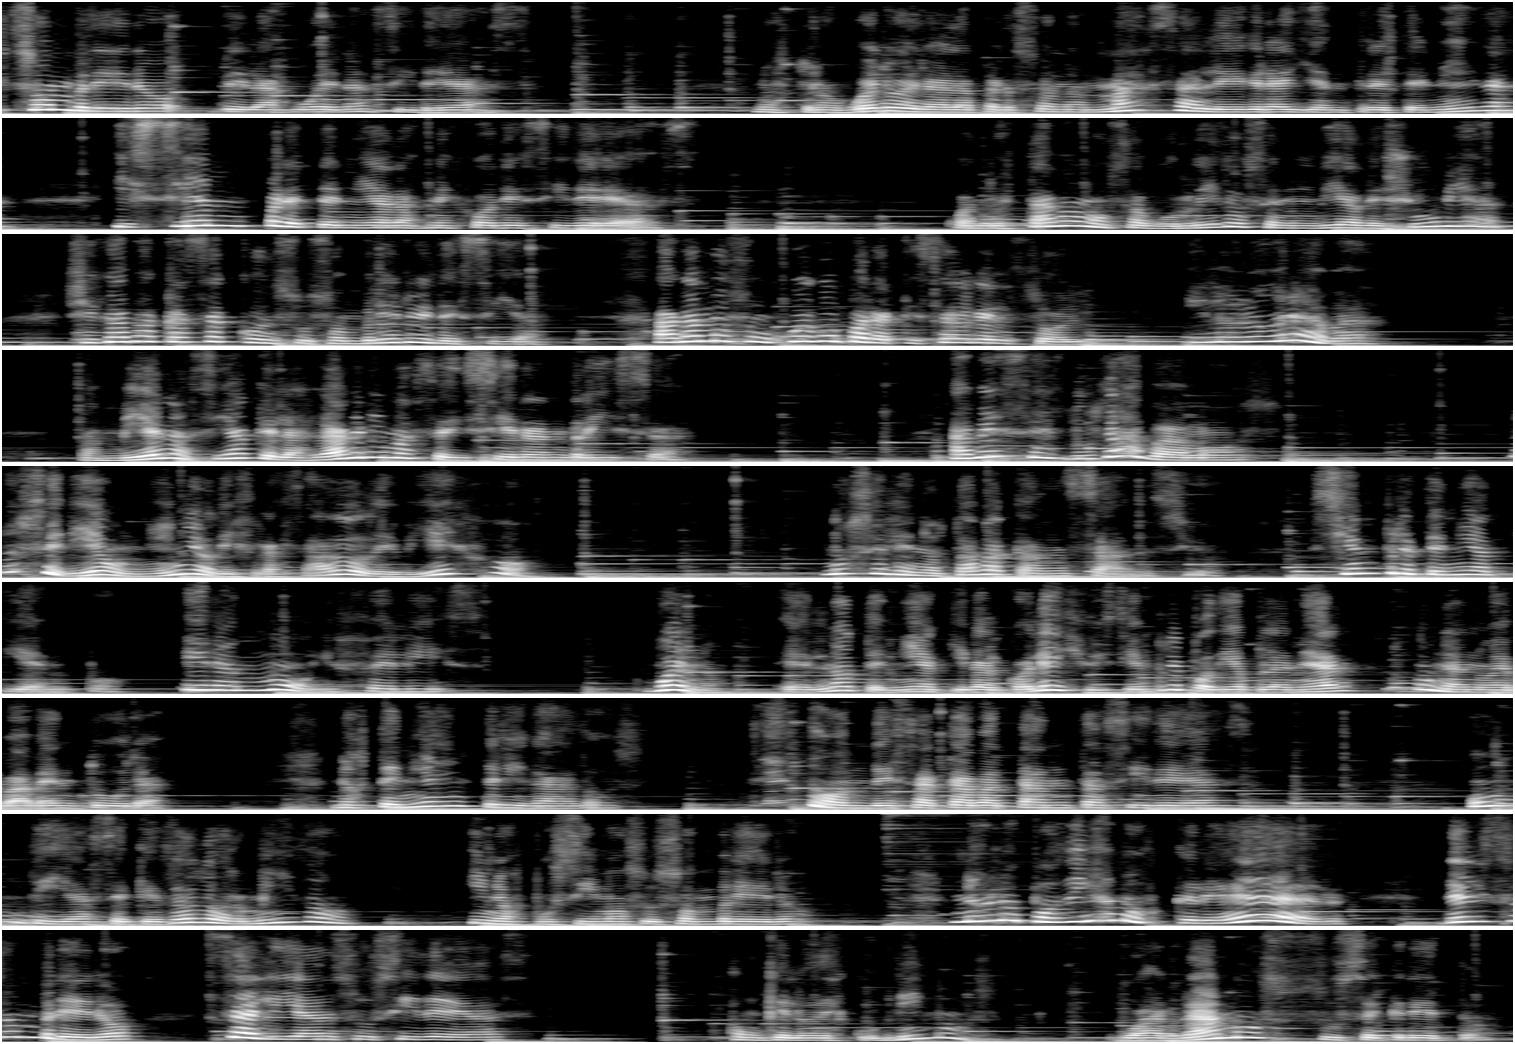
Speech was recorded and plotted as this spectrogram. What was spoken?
sombrero de las buenas ideas. Nuestro abuelo era la persona más alegre y entretenida y siempre tenía las mejores ideas. Cuando estábamos aburridos en un día de lluvia, llegaba a casa con su sombrero y decía, hagamos un juego para que salga el sol. Y lo lograba. También hacía que las lágrimas se hicieran risa. A veces dudábamos. ¿No sería un niño disfrazado de viejo? No se le notaba cansancio. Siempre tenía tiempo. Era muy feliz. Bueno, él no tenía que ir al colegio y siempre podía planear una nueva aventura. Nos tenía intrigados. ¿De dónde sacaba tantas ideas? Un día se quedó dormido y nos pusimos su sombrero. No lo podíamos creer. Del sombrero salían sus ideas. Aunque lo descubrimos, guardamos su secreto.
